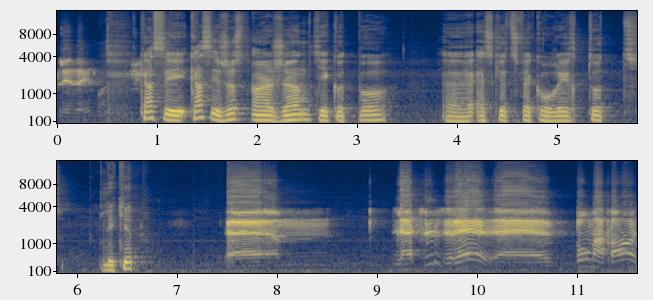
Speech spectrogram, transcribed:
plaisir. Quand c'est quand c'est juste un jeune qui écoute pas, euh, est-ce que tu fais courir toute l'équipe? Là-dessus, je dirais, pour ma part,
